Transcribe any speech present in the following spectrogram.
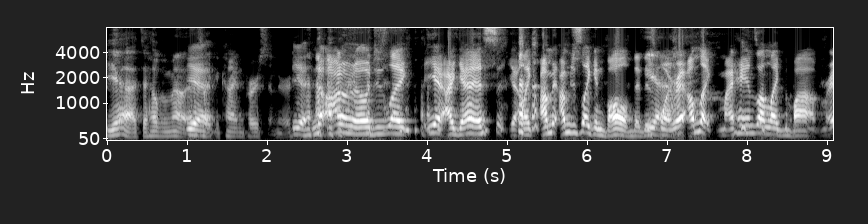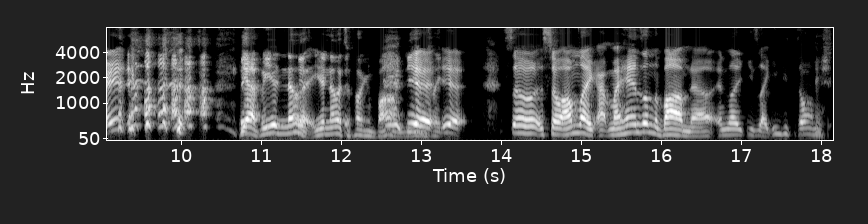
Yeah, to help him out. Yeah. Yeah, like a kind person. Or Yeah, no, I don't know, just like, yeah, I guess, yeah, like I'm, I'm just like involved at this Yeah. point, right? I'm like, my hands on like the bomb, right? yeah, but you didn't know it. You didn't know it's a fucking bomb. You yeah, like, yeah. So, so I'm like, my hands on the bomb now, and like he's like, you get the door, I'm you're gonna just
